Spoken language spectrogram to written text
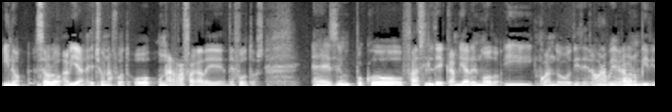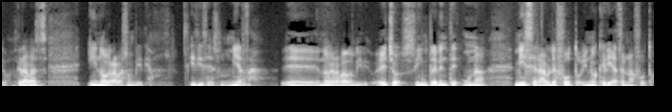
y no, solo había hecho una foto o una ráfaga de fotos es un poco fácil de cambiar el modo y cuando dices, ahora voy a grabar un vídeo, grabas y no grabas un vídeo. Y dices, mierda, eh, no he grabado un vídeo, he hecho simplemente una miserable foto y no quería hacer una foto.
